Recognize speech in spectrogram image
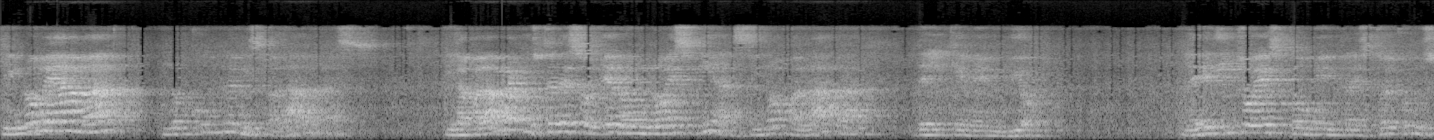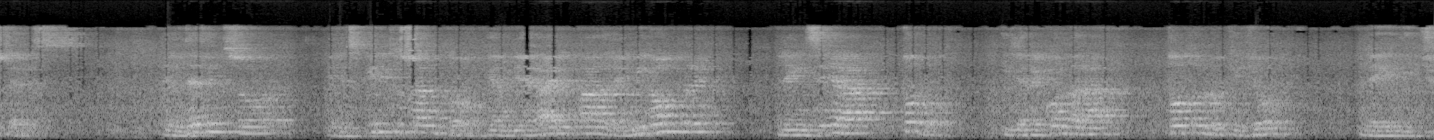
Quien no me ama, no cumple mis palabras. Y la palabra que ustedes oyeron no es mía, sino palabra del que me envió. Le he dicho esto mientras estoy con ustedes el defensor, el Espíritu Santo que enviará el Padre en mi nombre, le enseñará todo y le recordará todo lo que yo le he dicho.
